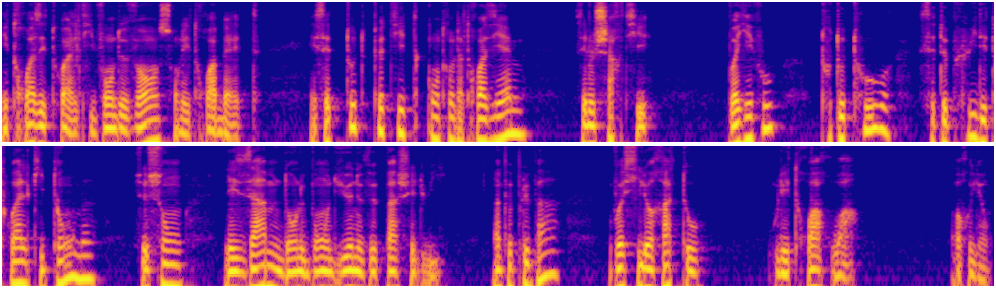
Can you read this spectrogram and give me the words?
Les trois étoiles qui vont devant sont les trois bêtes, et cette toute petite contre la troisième, c'est le chartier. Voyez-vous, tout autour, cette pluie d'étoiles qui tombe, ce sont les âmes dont le bon Dieu ne veut pas chez lui. Un peu plus bas, voici le râteau, ou les trois rois. Orion.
